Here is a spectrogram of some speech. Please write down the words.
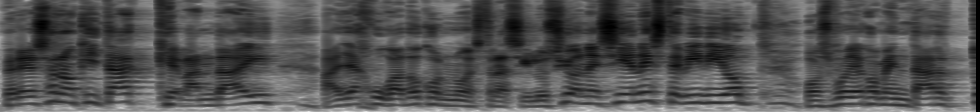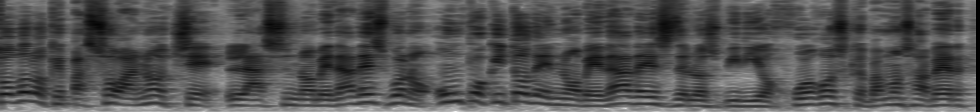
pero eso no quita que Bandai haya jugado con nuestras ilusiones, y en este vídeo os voy a comentar todo lo que pasó anoche, las novedades, bueno, un poquito de novedades de los videojuegos que vamos a ver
